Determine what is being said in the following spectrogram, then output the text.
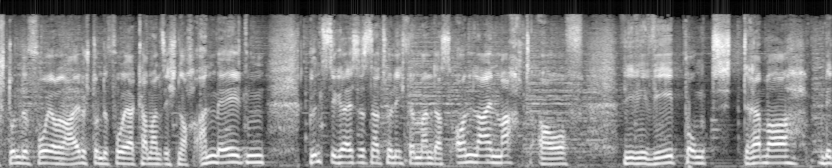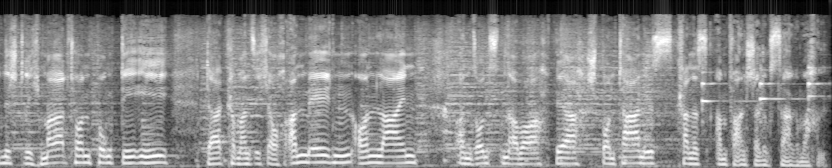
Stunde vorher oder eine halbe Stunde vorher, kann man sich noch anmelden. Günstiger ist es natürlich, wenn man das online macht auf www.drebber-marathon.de. Da kann man sich auch anmelden online. Ansonsten aber, wer spontan ist, kann es am Veranstaltungstage machen.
